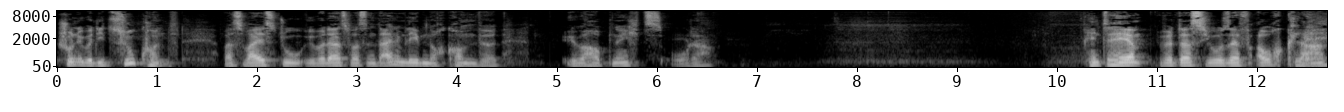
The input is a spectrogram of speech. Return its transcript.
schon über die Zukunft? Was weißt du über das, was in deinem Leben noch kommen wird? Überhaupt nichts, oder? Hinterher wird das Josef auch klar.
